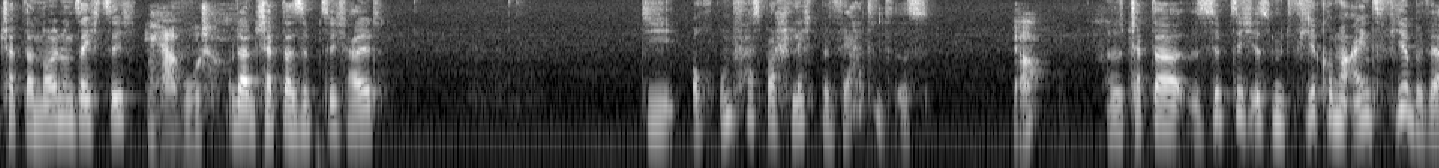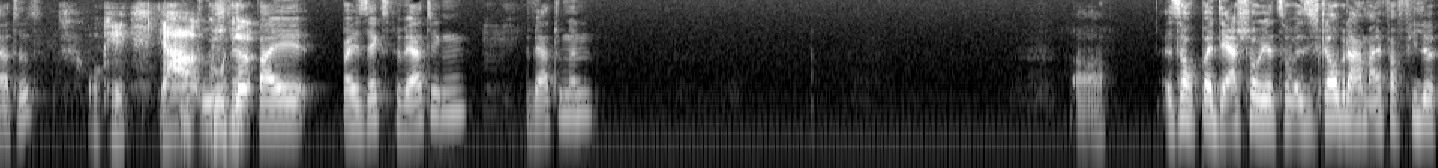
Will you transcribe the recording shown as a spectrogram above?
Chapter 69 Ja, gut. und dann Chapter 70 halt. Die auch unfassbar schlecht bewertet ist. Ja, Also Chapter 70 ist mit 4,14 bewertet. okay. Ja, gut, ne? bei, bei sechs Bewertigen, Bewertungen. Ja. Ist auch bei der Show jetzt so, also ich glaube, da haben einfach viele,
